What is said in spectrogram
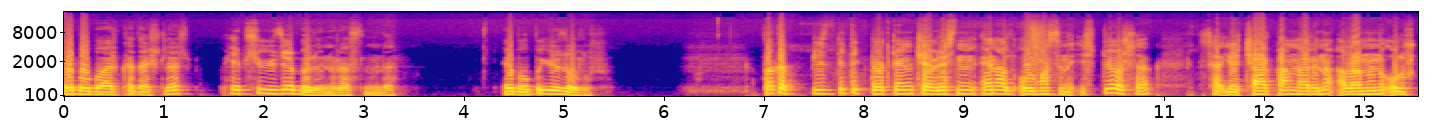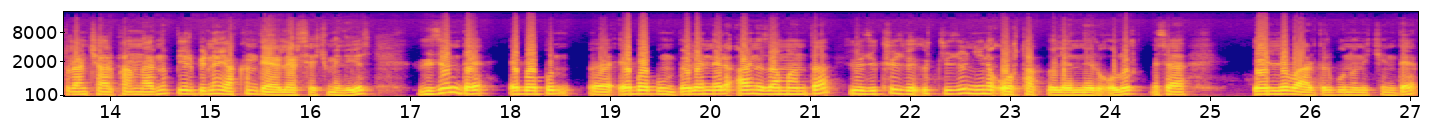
ebobu arkadaşlar hepsi 100'e bölünür aslında. Ebobu 100 olur. Fakat biz bir dikdörtgenin çevresinin en az olmasını istiyorsak çarpanlarını, alanını oluşturan çarpanlarını birbirine yakın değerler seçmeliyiz. Yüzün de EBOB'un e, EBOB'un bölenleri aynı zamanda 100, 200 ve 300'ün yine ortak bölenleri olur. Mesela 50 vardır bunun içinde.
